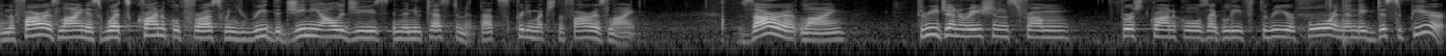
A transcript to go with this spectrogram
And the Pharez line is what's chronicled for us when you read the genealogies in the New Testament. That's pretty much the Pharez line. Zara line three generations from First Chronicles, I believe, three or four, and then they disappear.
